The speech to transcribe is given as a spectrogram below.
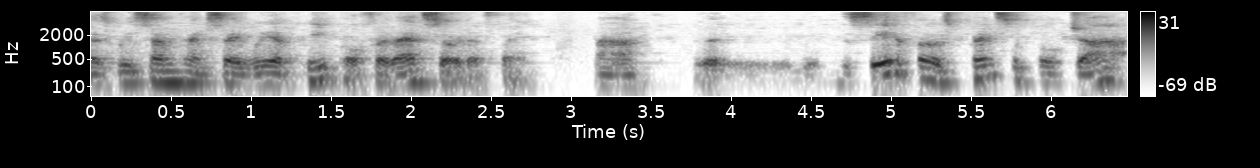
as we sometimes say, we have people for that sort of thing. Uh, the, the CFO's principal job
